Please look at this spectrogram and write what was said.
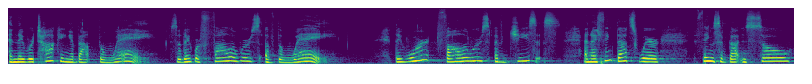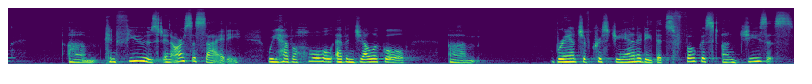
and they were talking about the way. So they were followers of the way. They weren't followers of Jesus. And I think that's where things have gotten so um, confused in our society. We have a whole evangelical um, branch of Christianity that's focused on Jesus.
